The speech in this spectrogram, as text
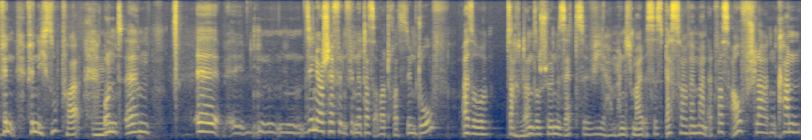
finde find ich super. Mhm. Und ähm, äh, Seniorchefin findet das aber trotzdem doof. Also sagt mhm. dann so schöne Sätze wie, ja, manchmal ist es besser, wenn man etwas aufschlagen kann,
